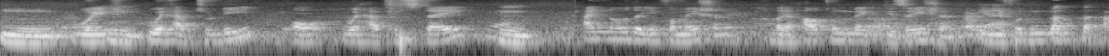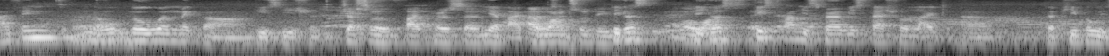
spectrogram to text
Mm, we we have to leave or we have to stay. Mm. I know the information, but Yeah. how to make decision? Yeah. If we- But but I think no no one make a decision. just uh, by person. Yeah, by I want person. to leave because because this time is very special. Like uh, the people will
